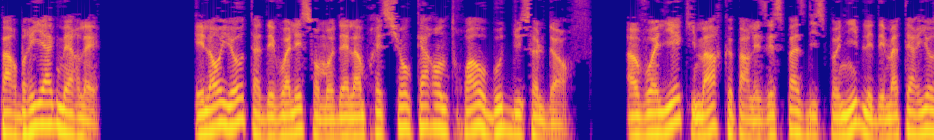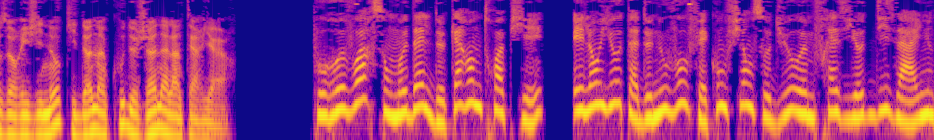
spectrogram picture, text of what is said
Par Briag Merlet. Elan Yacht a dévoilé son modèle Impression 43 au bout du Soldorf. Un voilier qui marque par les espaces disponibles et des matériaux originaux qui donnent un coup de jeune à l'intérieur. Pour revoir son modèle de 43 pieds, Elan Yacht a de nouveau fait confiance au duo Humphreys Yacht Design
